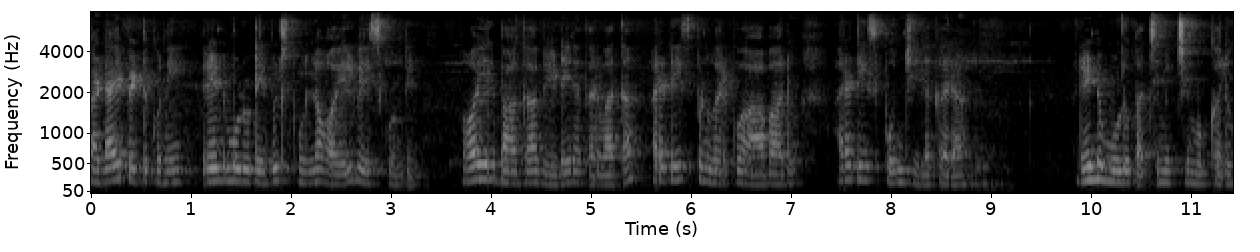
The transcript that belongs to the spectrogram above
కడాయి పెట్టుకొని రెండు మూడు టేబుల్ స్పూన్ల ఆయిల్ వేసుకోండి. ఆయిల్ బాగా వేడైన తర్వాత అర టీ స్పూన్ వరకు ఆవాలు అర టీ స్పూన్ జీలకర్ర రెండు మూడు పచ్చిమిర్చి ముక్కలు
